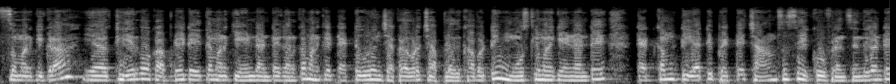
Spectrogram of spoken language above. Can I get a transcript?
సో మనకి ఇక్కడ క్లియర్గా ఒక అప్డేట్ అయితే మనకి ఏంటంటే కనుక మనకి టెట్ గురించి ఎక్కడ కూడా చెప్పలేదు. కాబట్టి మోస్ట్లీ మనకి ఏంటంటే టెట్ కమ్ టీఆర్టీ పెట్టే ఛాన్సెస్ ఎక్కువ ఫ్రెండ్స్ ఎందుకంటే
